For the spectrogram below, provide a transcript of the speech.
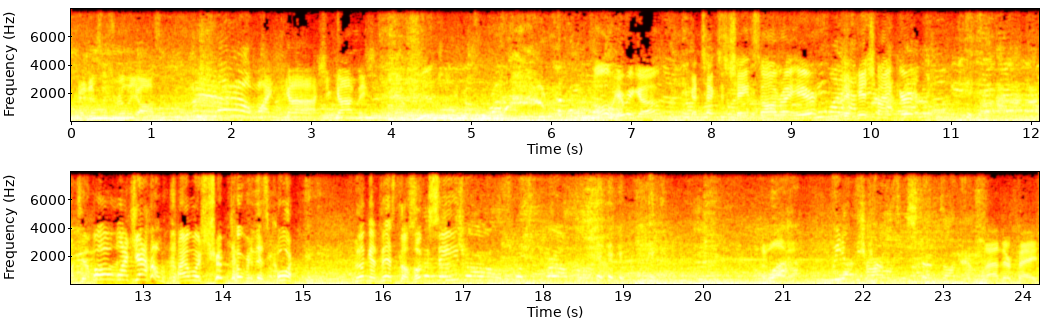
Okay, this is really awesome. Oh my gosh, you got me. Oh, here we go. Got Texas Chainsaw right here. The Hitchhiker. Oh, watch out! I almost tripped over this cord. Look at this, the hook scene. I love it. We don't get Leatherface.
